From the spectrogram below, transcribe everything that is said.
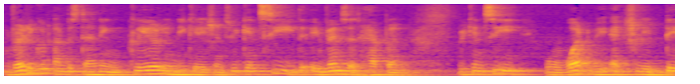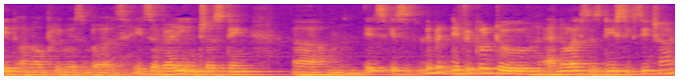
very good understanding, clear indications. We can see the events that happen. We can see what we actually did on our previous birth. It's a very interesting. Um, it's it's a little bit difficult to analyze this D60 chart,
